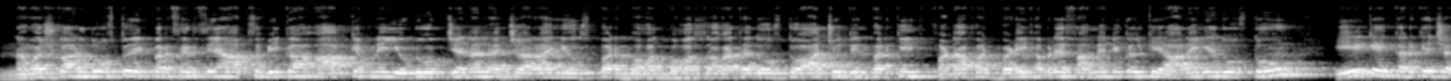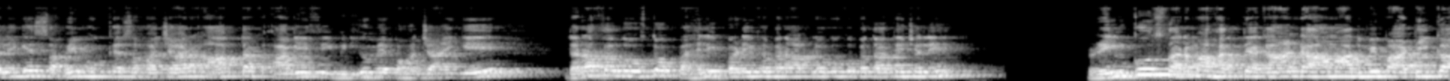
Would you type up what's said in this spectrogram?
नमस्कार दोस्तों, एक बार फिर से आप सभी का आपके अपने YouTube channel H R I news पर बहुत बहुत स्वागत है दोस्तों। आज जो दिन भर की फटाफट बड़ी खबरें सामने निकल के आ रही है दोस्तों, एक एक करके चलेंगे सभी मुख्य समाचार आप तक आगे इसी वीडियो में पहुंचाएँगे। दरअसल दोस्तों, पहली बड़ी खबर आप लोगों को बताते चले रिंकू शर्मा हत्याकांड, आम आदमी पार्टी का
